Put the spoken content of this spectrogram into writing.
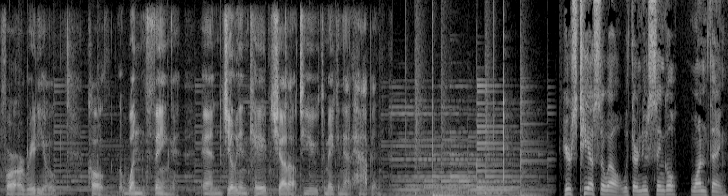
for our radio called One Thing. And Jillian Cabe, shout out to you to making that happen. Here's TSOL with their new single, One Thing.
